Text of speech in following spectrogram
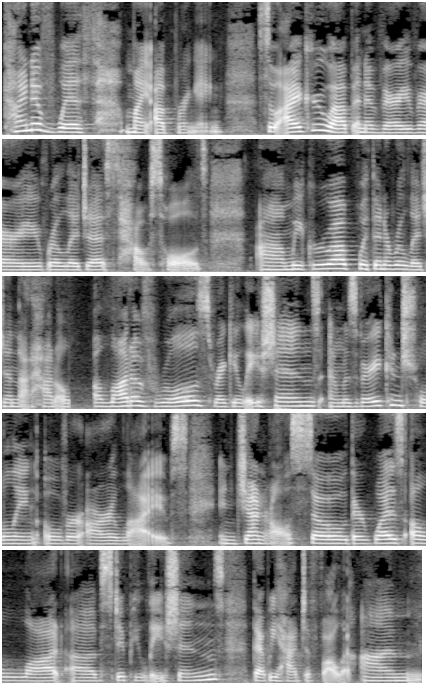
kind of with my upbringing. So, I grew up in a very, very religious household. Um, we grew up within a religion that had a a lot of rules, regulations, and was very controlling over our lives in general. So there was a lot of stipulations that we had to follow. Um,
